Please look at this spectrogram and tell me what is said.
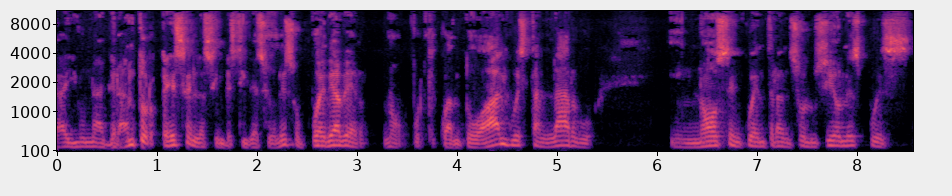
hay una gran torpeza en las investigaciones, o puede haber, no, porque cuando algo es tan largo y no se encuentran soluciones, pues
